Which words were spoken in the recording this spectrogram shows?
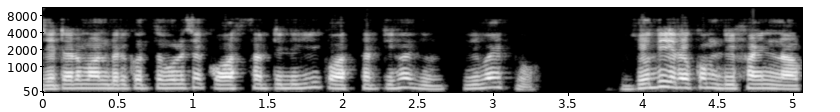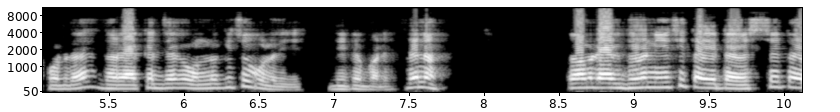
যেটার মান বের করতে বলেছে cos thirty degree cos thirty হয় থ্রি বাই টু যদি এরকম ডিফাইন না করে দেয়, ধর একের জায়গায় অন্য কিছু বলে দিয়ে দিতে পারে, তাই না? তো আমরা এক ধরে নিয়েছি, তাই এটা এসছে। তাই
